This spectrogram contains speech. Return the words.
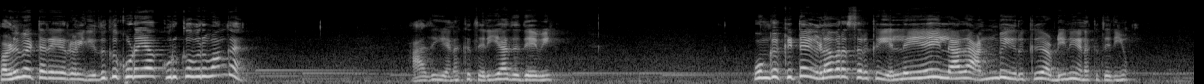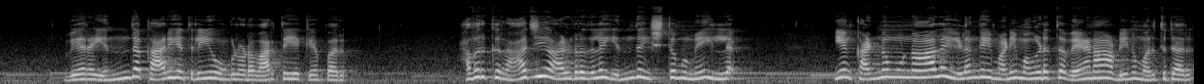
பழுவேட்டரையர்கள் எதுக்கு கூடயா குறுக்க வருவாங்க? அது எனக்கு தெரியாது தேவி. உங்ககிட்ட இளவரசருக்கு எல்லையே இல்லாத அன்பு இருக்கு அப்படின்னு எனக்கு தெரியும். வேற எந்த காரியத்திலையும் உங்களோட வார்த்தையை கேட்பாரு அவருக்கு ராஜ்ய ஆள்றதுல எந்த இஷ்டமுமே இல்லை. என் கண்ணு முன்னால இலங்கை மணி மகுடத்தை வேணாம் அப்படின்னு மறுத்துட்டாரு.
